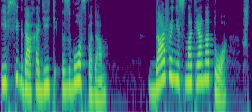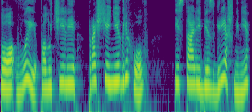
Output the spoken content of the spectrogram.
и всегда ходить с Господом. Даже несмотря на то, что вы получили прощение грехов и стали безгрешными,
